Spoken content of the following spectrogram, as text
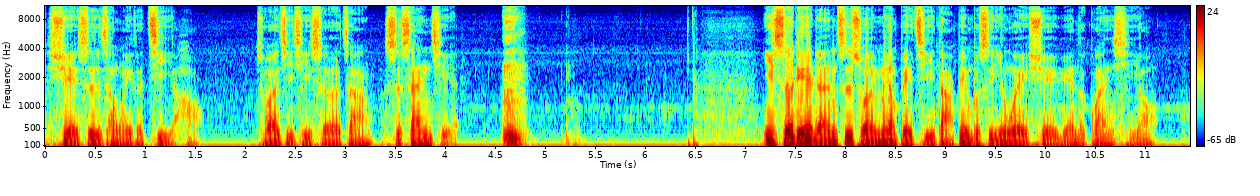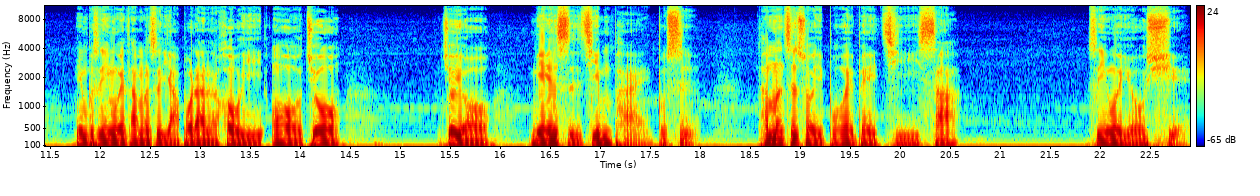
血是成为一个记号。”出埃及记十二章十三节，以色列人之所以没有被击打，并不是因为血缘的关系哦，并不是因为他们是亚伯兰的后裔哦，就就有免死金牌，不是。他们之所以不会被击杀，是因为有血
